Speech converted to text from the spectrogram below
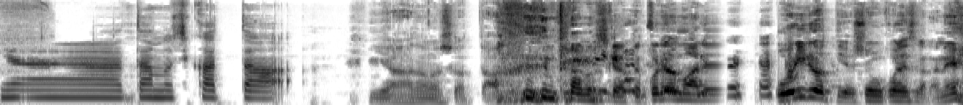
いやー、楽しかった。いやー、楽しかった。楽しかった。これはもうあれ、降りろっていう証拠ですからね。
